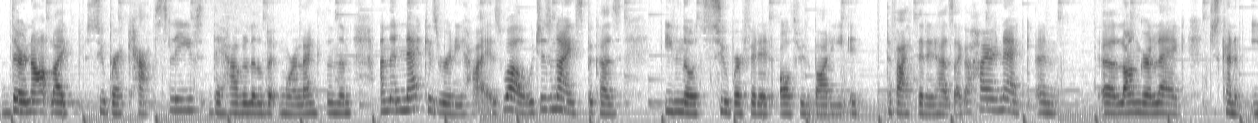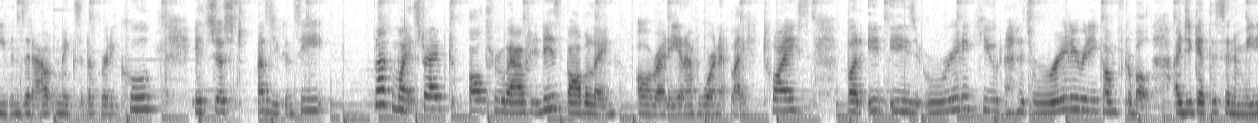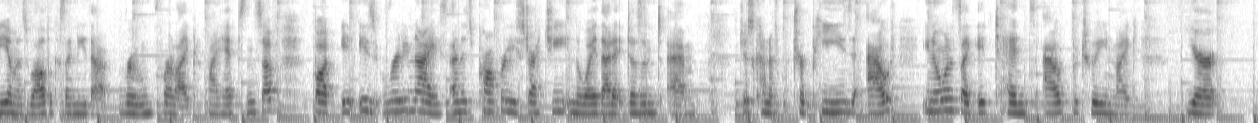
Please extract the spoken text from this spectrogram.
they're not like super cap sleeves they have a little bit more length in them. And the neck is really high as well which is nice because even though it's super fitted all through the body it the fact that it has like a higher neck and a longer leg just kind of evens it out and makes it look really cool. It's just as you can see black and white striped all throughout. It is bobbling already and I've worn it like twice, but it is really cute and it's really, really comfortable. I did get this in a medium as well because I need that room for like my hips and stuff, but it is really nice and it's properly stretchy in the way that it doesn't um, just kind of trapeze out. You know when it's like it tents out between like your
